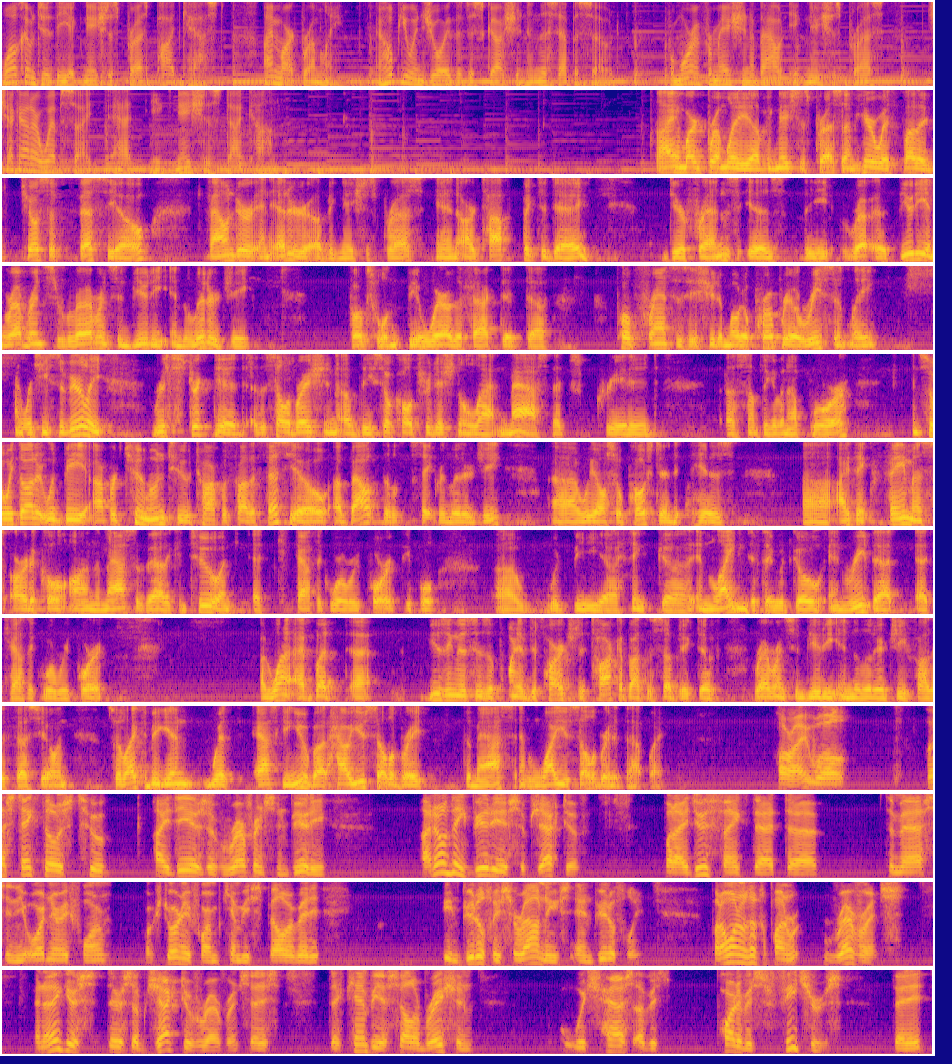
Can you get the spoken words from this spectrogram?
Welcome to the Ignatius Press Podcast. I'm Mark Brumley. I hope you enjoy the discussion in this episode. For more information about Ignatius Press, check out our website at ignatius.com. Hi, I'm Mark Brumley of Ignatius Press. I'm here with Father Joseph Fessio, founder and editor of Ignatius Press. And our topic today dear friends, is the re- uh, beauty and reverence, reverence and beauty in the liturgy. Folks will be aware of the fact that uh, Pope Francis issued a motu proprio recently in which he severely restricted the celebration of the so called traditional Latin Mass that's created uh, something of an uproar. And so we thought it would be opportune to talk with Father Fessio about the sacred liturgy. Uh, we also posted his uh, I think, famous article on the Mass of Vatican II on, at Catholic World Report. People uh, would be, uh, I think, uh, enlightened if they would go and read that at Catholic World Report. I want, but uh, using this as a point of departure to talk about the subject of reverence and beauty in the liturgy, Father Fessio. And so I'd like to begin with asking you about how you celebrate the Mass and why you celebrate it that way. All right. Well, let's take those two ideas of reverence and beauty. I don't think beauty is subjective, but I do think that uh, the Mass in the ordinary form or extraordinary form can be celebrated in beautifully surroundings and beautifully. But I want to look upon reverence. And I think there's, there's objective reverence, that is, there can be a celebration which has of its part of its features that it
